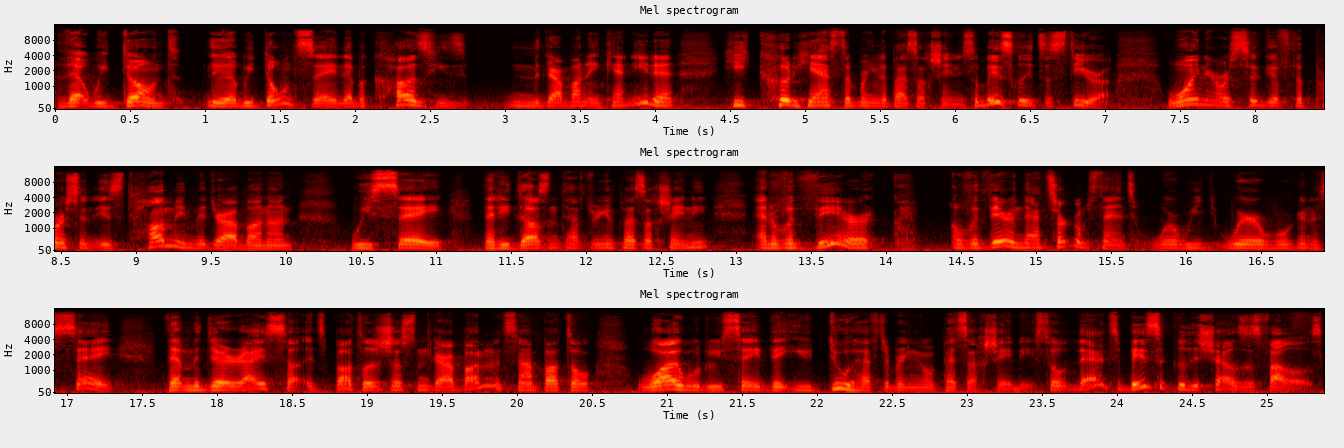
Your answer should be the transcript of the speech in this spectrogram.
that we don't that we don't say that because he's midrabanan can't eat it, he could he has to bring the pesach sheni. So basically, it's a stira. Why in our sig if the person is tami midrabanan, we say that he doesn't have to bring the pesach sheni, and over there over there in that circumstance where we where we're going to say that midiraisa it's batal, it's just midarabanan, it's not batal. Why would we say that you do have to bring a pesach sheni? So that's basically the shells as follows:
